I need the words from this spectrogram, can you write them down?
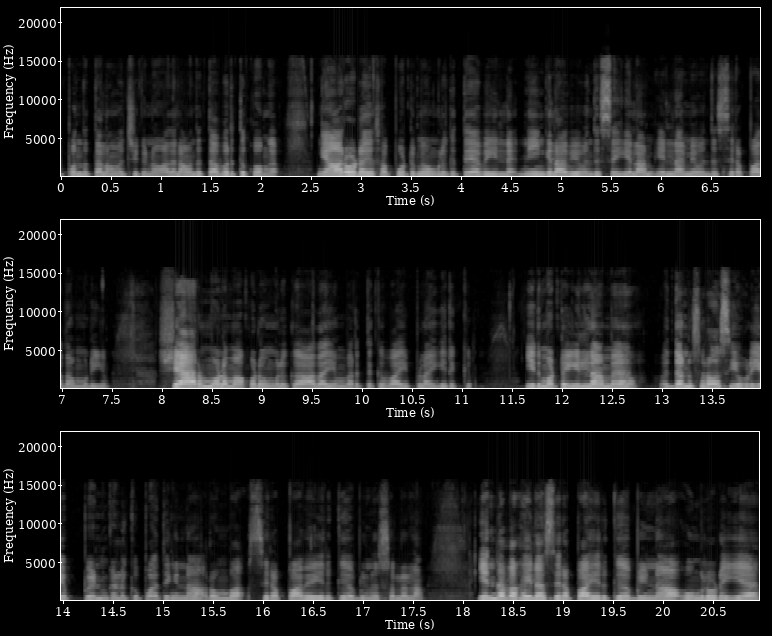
ஒப்பந்தத்தெல்லாம் வச்சுக்கணும்? அதெல்லாம் வந்து தவிர்த்துக்கோங்க. யாரோட சப்போர்ட்டுமே உங்களுக்கு தேவையில்லை. நீங்களாகவே வந்து செய்யலாம். எல்லாமே வந்து சிறப்பாக தான் முடியும். ஷேர் மூலமாக கூட உங்களுக்கு ஆதாயம் வரத்துக்கு வாய்ப்பெலாம் இருக்குது இது மட்டும் இல்லாமல் தனுசு ராசியுடைய பெண்களுக்கு பார்த்திங்கன்னா ரொம்ப சிறப்பாகவே இருக்குது அப்படின்னு சொல்லலாம். எந்த வகையில் சிறப்பாக இருக்குது அப்படின்னா உங்களுடைய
